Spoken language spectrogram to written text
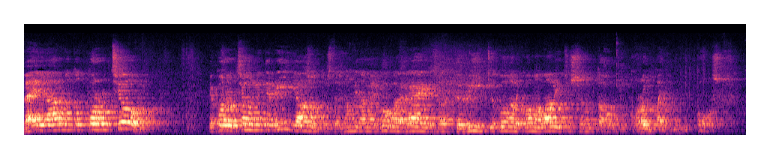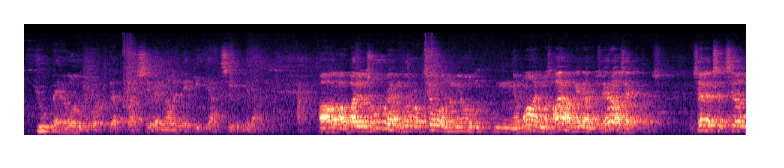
välja arvatud korruptsioon. ja korruptsioon mitte riigiasutustes, noh, mida meil kogu aeg räägitakse, et riik ja kohalik omavalitsus, see on tohutult korrumpantud koos. jube olukord, tead, klassivennale tegi, tead siin midagi aga palju suurem korruptsioon on ju maailmas ajakirjanduse erasektoris. Selleks, et seal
